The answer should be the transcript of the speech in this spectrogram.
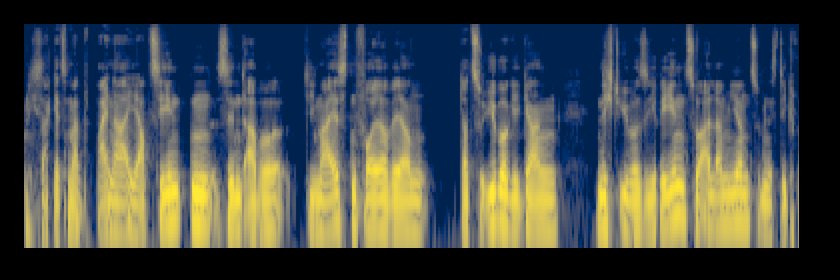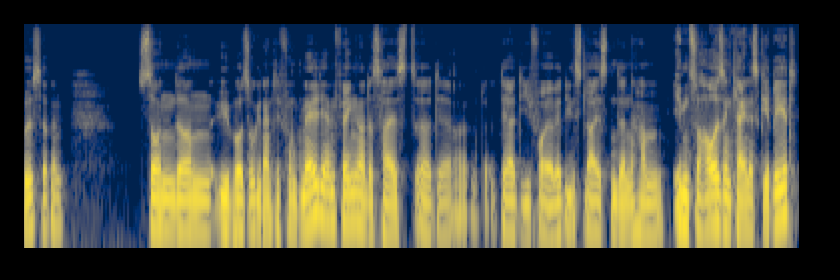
ich sage jetzt mal beinahe Jahrzehnten, sind aber die meisten Feuerwehren dazu übergegangen, nicht über Sirenen zu alarmieren, zumindest die größeren, sondern über sogenannte Funkmeldeempfänger. Das heißt, äh, der, der, die Feuerwehrdienstleistenden haben eben zu Hause ein kleines Gerät,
